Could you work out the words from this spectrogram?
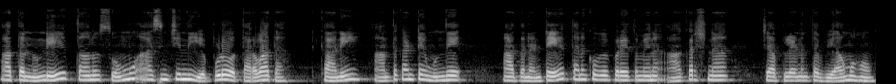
అతని నుండి తాను సొమ్ము ఆశించింది ఎప్పుడో తర్వాత. కానీ అంతకంటే ముందే అతనంటే తనకు విపరీతమైన ఆకర్షణ చెప్పలేనంత వ్యామోహం.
